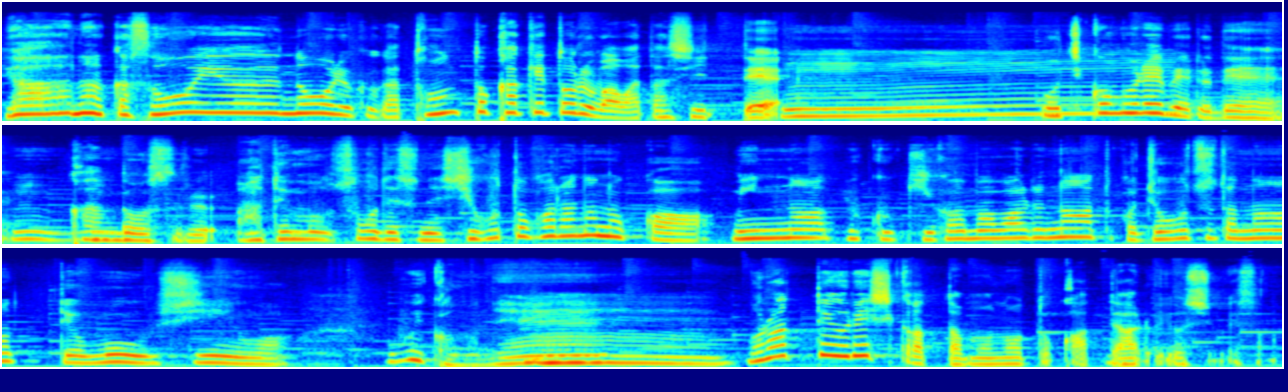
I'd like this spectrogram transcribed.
いやーなんかそういう能力がとんとかけ取るわ私って。落ち込むレベルで感動する、うんうん、あでもそうですね。仕事柄なのかみんなよく気が回るなとか上手だなって思うシーンは多いかもね。もらって嬉しかったものとかってある吉部さん。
